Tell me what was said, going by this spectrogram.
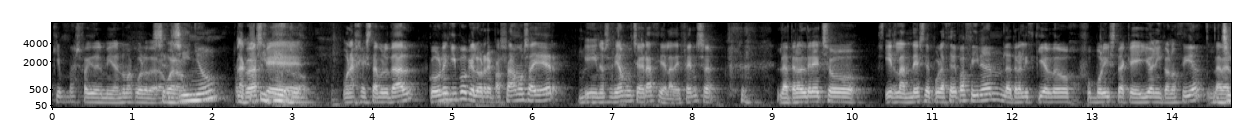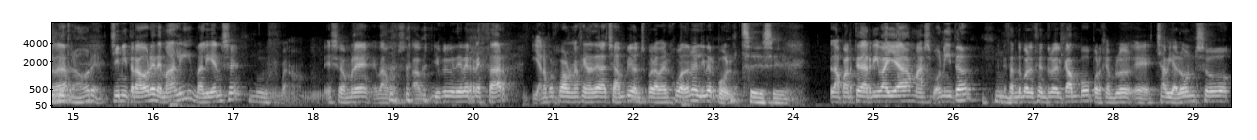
quién más falló del Milan? No me acuerdo. Ahora. Serginho bueno, la cosa es que. Pirlo una gesta brutal con un equipo que lo repasábamos ayer y nos hacía mucha gracia la defensa. lateral derecho irlandés de pura cepa, Finan, lateral izquierdo futbolista que yo ni conocía, la verdad. Jimmy Traore. Jimmy Traore de Mali, maliense. Uf. Bueno, ese hombre, vamos, yo creo que debe rezar, ya no por jugar una final de la Champions, por haber jugado en el Liverpool. Sí, sí la parte de arriba ya más bonita, empezando por el centro del campo, por ejemplo, eh, Xavi Alonso,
